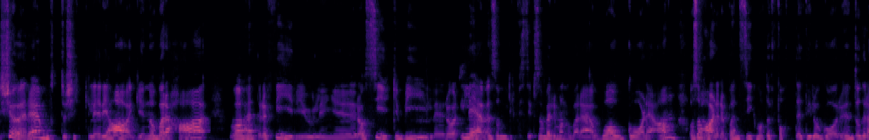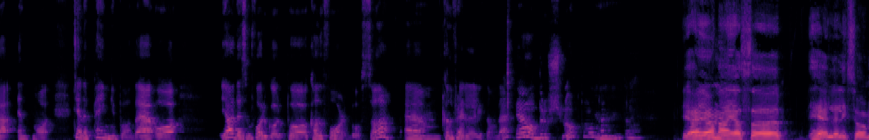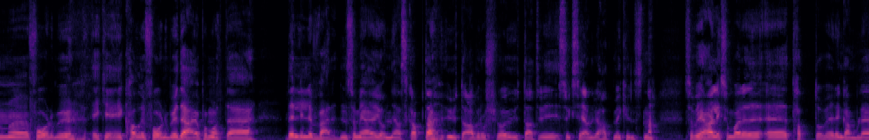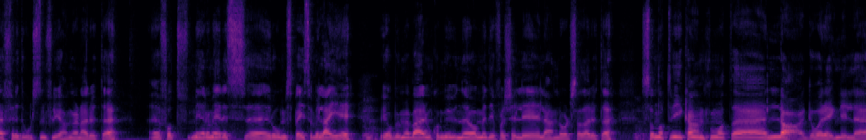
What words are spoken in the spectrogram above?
kjøre motorsykler i hagen og bare ha hva heter det, firehjulinger og syke biler og leve en sånn livsstil som veldig mange bare Wow, går det an? Og så har dere på en syk måte fått det til å gå rundt, og dere har endt med å tjene penger på det. og ja, det som foregår på California også, da. Um, kan du fortelle litt om det? Ja, og Broslo, på en måte. Mm. Ja, ja, nei, altså Hele liksom eh, Fornebu, aka California, det er jo på en måte den lille verden som jeg og Jonny har skapt, da. Ute av Oslo, ute av at vi, suksessen vi har hatt med kunsten, da. Så vi har liksom bare eh, tatt over den gamle Fred Olsen flyhangaren her ute. Eh, fått mer og mer eh, rom, space, som vi leier. Vi jobber med Bærum kommune og med de forskjellige landlordsa der ute. Sånn at vi kan på en måte lage vår egen lille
